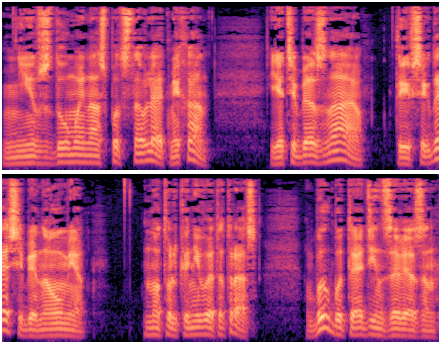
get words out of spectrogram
«Не вздумай нас подставлять, Михан. Я тебя знаю, ты всегда себе на уме, но только не в этот раз. Был бы ты один завязан,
